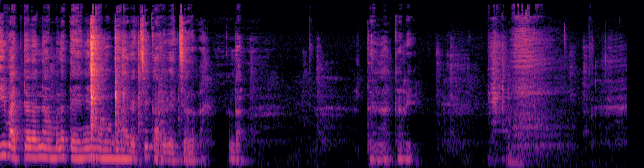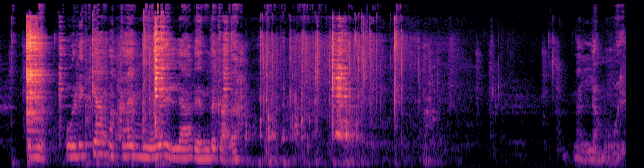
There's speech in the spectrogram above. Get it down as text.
ഈ വറ്റ തന്നെ നമ്മൾ തേങ്ങയും മുളകും കൂടെ അരച്ച് കറി വെച്ചത്. എന്താ തേങ്ങാക്കറി പിന്നെ ഒഴിക്കാൻ മക്കളെ മൂലില്ലാതെ എന്ത് കഥ? നല്ല മോര്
